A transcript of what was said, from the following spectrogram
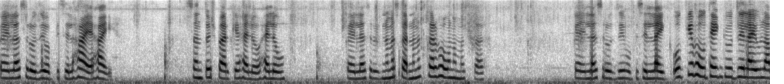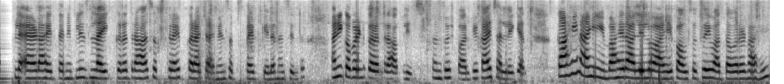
Kailas Roji official hi hi. Santosh Parkhe hello hello Kailas Roji नमस्कार नमस्कार भाऊ नमस्कार. Kailas Roje official like okay भाऊ थँक्यू जे लाईव्हला आपले ॲड आहेत त्यांनी प्लीज लाईक करत राहा सबस्क्राईब करा चॅनल सबस्क्राईब केलं नसेल तर. आणि कमेंट करत राहा प्लीज संतोष पारखे काय चाललंय की काही नाही बाहेर आलेलो आहे पावसाचंही वातावरण आहे.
